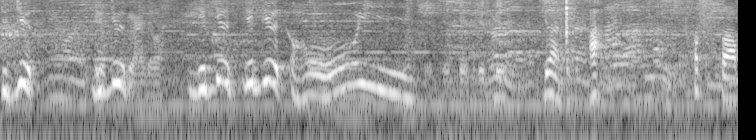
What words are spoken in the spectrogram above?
ยืดยืดยืดยืดยืดยืดยืดยืดโอ้ยยอดอะทดสอบ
